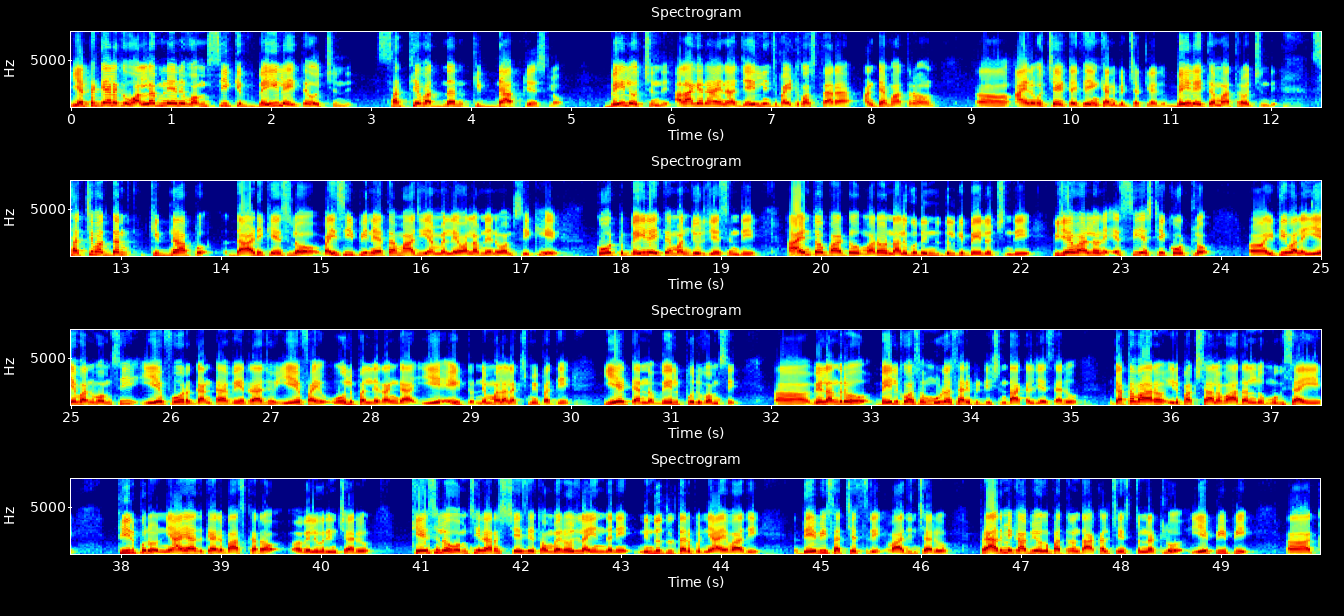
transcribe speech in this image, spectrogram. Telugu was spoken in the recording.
ఎట్టకేలకు వల్లభనేని వంశీకి బెయిల్ అయితే వచ్చింది. సత్యవర్ధన్ కిడ్నాప్ కేసులో బెయిల్ వచ్చింది. అలాగనే ఆయన జైలు నుంచి బయటకు వస్తారా అంటే మాత్రం ఆయన వచ్చేటైతే ఏం కనిపించట్లేదు బెయిల్ అయితే మాత్రం వచ్చింది. సత్యవర్ధన్ కిడ్నాప్ దాడి కేసులో వైసీపీ నేత మాజీ ఎమ్మెల్యే వల్లభనేని వంశీకి కోర్టు బెయిల్ అయితే మంజూరు చేసింది. ఆయనతో పాటు మరో నలుగురు నిందితులకి బెయిల్ వచ్చింది. విజయవాడలోని ఎస్సీ ఎస్టీ కోర్టులో ఇటీవల A one Vamsi A four Ganta Veerraju A five Olupalli Ranga A eight Nimmala Lakshmipathi A ten Velpuri Vamsi. వీళ్ళందరూ బెయిల్ కోసం మూడోసారి పిటిషన్ దాఖలు చేశారు. గత వారం ఇరుపక్షాల వాదనలు ముగిశాయి. తీర్పును న్యాయాధికారి భాస్కర్ వెలువరించారు. కేసులో వంశీని అరెస్ట్ చేసి తొంభై రోజులు అయిందని నిందితుల తరపు న్యాయవాది దేవి సత్యశ్రీ వాదించారు. ప్రాథమిక అభియోగ పత్రం దాఖలు చేస్తున్నట్లు ఏపీపీ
